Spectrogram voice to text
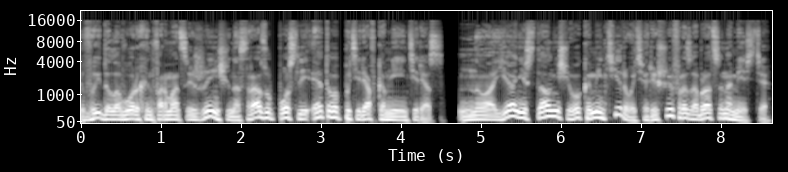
Выдала ворох информации женщина, сразу после этого потеряв ко мне интерес. Ну а я не стал ничего комментировать, решив разобраться на месте.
